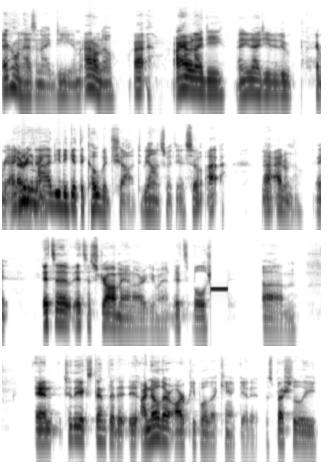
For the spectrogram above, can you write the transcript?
Everyone has an ID. I mean, I don't know. I I have an ID. I need an ID to do every. I needed Everything. my ID to get the COVID shot. To be honest with you, so I Yeah. I, I don't know. I, It's a it's a straw man argument. It's bullshit. Um, and to the extent that it, it, I know there are people that can't get it, especially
